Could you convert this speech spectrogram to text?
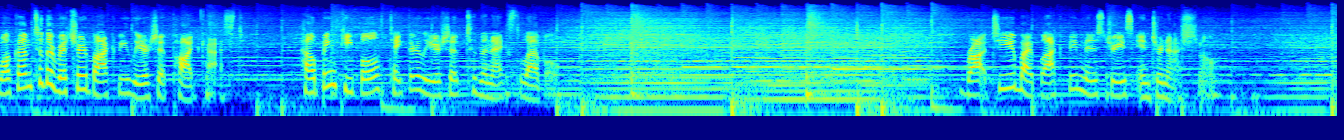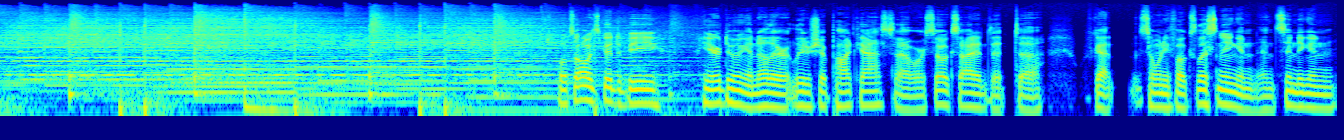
Welcome to the Richard Blackaby Leadership Podcast, helping people take their leadership to the next level. Brought to you by Blackaby Ministries International. Well, it's always good to be here doing another leadership podcast. Uh, we're so excited that uh, we've got so many folks listening and, and sending in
